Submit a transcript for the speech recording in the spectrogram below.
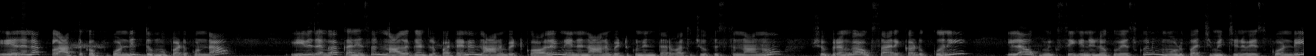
ఏదైనా క్లాత్ కప్పుకోండి దుమ్ము పడకుండా. ఈ విధంగా కనీసం నాలుగు గంటల పాటైనా నానబెట్టుకోవాలి. నేను నానబెట్టుకున్న తర్వాత చూపిస్తున్నాను. శుభ్రంగా ఒకసారి కడుక్కొని ఇలా ఒక మిక్సీ గిన్నెలోకి వేసుకొని మూడు పచ్చిమిర్చిని వేసుకోండి.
